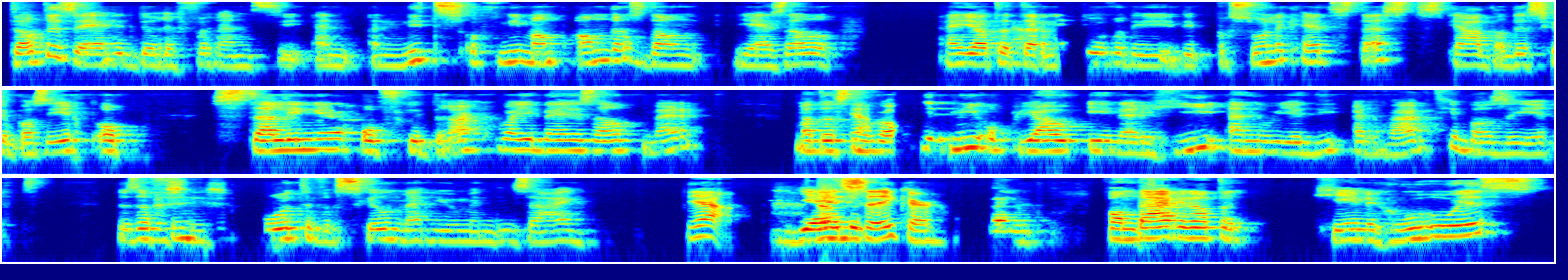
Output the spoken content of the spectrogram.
Dat is eigenlijk de referentie. En, en niets of niemand anders dan jijzelf. En je had het ja. daarnet over die, die persoonlijkheidstests. Ja, dat is gebaseerd op stellingen of gedrag wat je bij jezelf merkt. Maar dat is nog altijd niet op jouw energie en hoe je die ervaart gebaseerd. Dus dat Precies. vind ik een grote verschil met human design. Ja, Jij dat zeker. Vandaar dat er geen guru is,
